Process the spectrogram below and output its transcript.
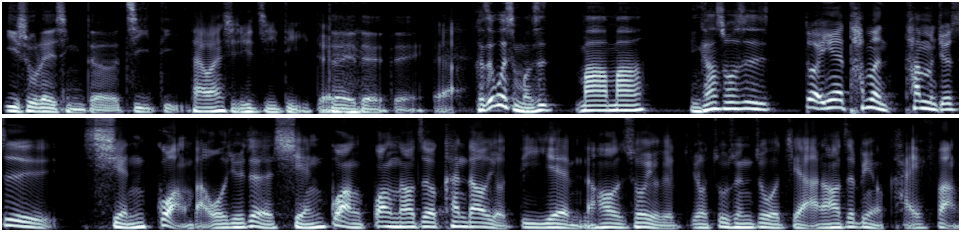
艺术类型的基地，台湾喜剧基地，对对对对对啊！可是为什么是妈妈？你刚说是对，因为他们他们就是闲逛吧，我觉得闲逛逛到之后看到有 DM，然后说有个有驻村作家，然后这边有开放。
